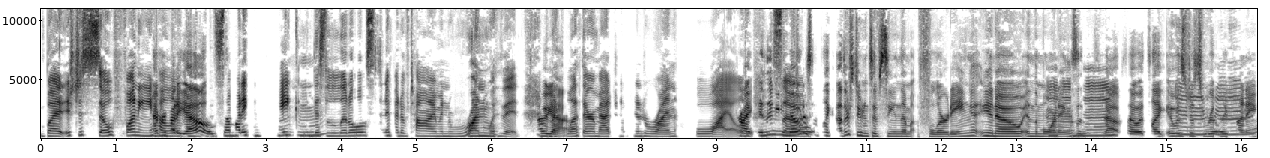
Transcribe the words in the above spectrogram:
but it's just so funny how Everybody like, else. somebody can take Mhm. this little snippet of time and run with it. oh yeah. like, let their imagination run wild. Right. And then you So- notice like other students have seen them flirting, you know, in the mornings Mhm. and stuff. So it's like it was just really funny.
